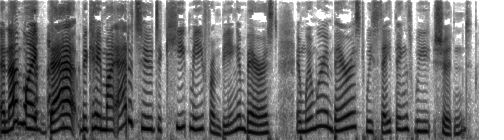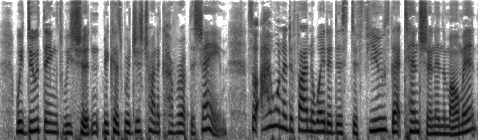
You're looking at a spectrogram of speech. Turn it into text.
And I'm like, that became my attitude to keep me from being embarrassed. And when we're embarrassed, we say things we shouldn't. We do things we shouldn't because we're just trying to cover up the shame. So I wanted to find a way to just diffuse that tension in the moment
